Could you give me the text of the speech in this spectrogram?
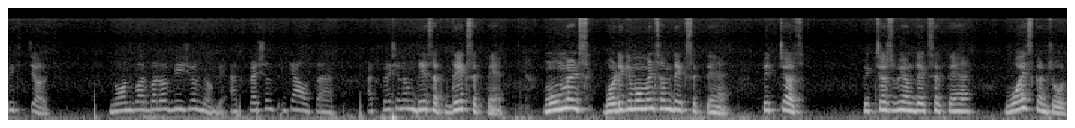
pictures non verbal और विजुअल में होंगे एक्सप्रेशन क्या होता है? एक्सप्रेशन हम दे सक, देख सकते हैं। मूवमेंट्स बॉडी की मूवमेंट्स हम देख सकते हैं। पिक्चर्स पिक्चर्स भी हम देख सकते हैं। वॉइस कंट्रोल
